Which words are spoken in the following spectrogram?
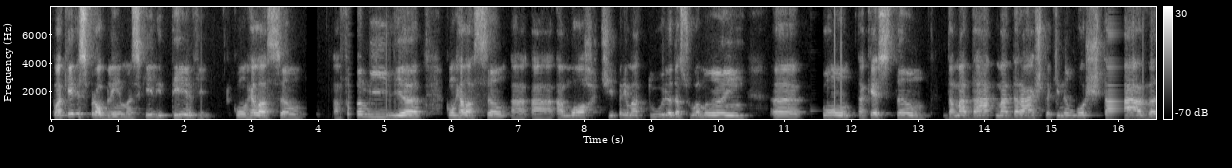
com aqueles problemas que ele teve com relação à família, com relação à, à, à morte prematura da sua mãe, uh, com a questão da madrasta que não gostava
